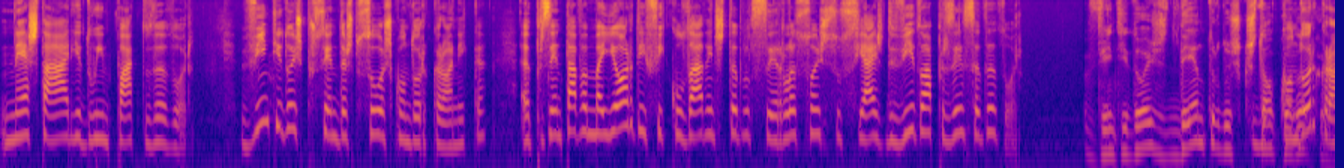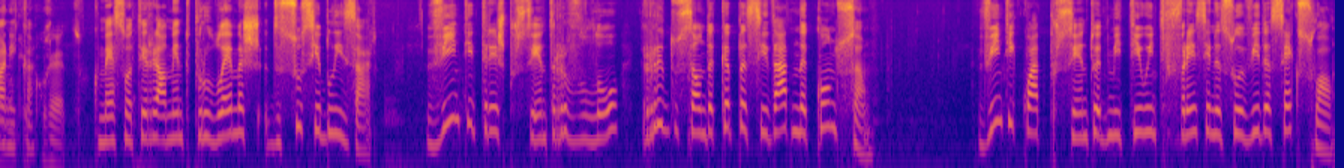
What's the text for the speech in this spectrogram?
nesta área do impacto da dor. 22% das pessoas com dor crónica apresentava maior dificuldade em estabelecer relações sociais devido à presença da dor. 22 dentro dos que estão Do, com, com, dor, dor crónica. crónica. Correto. Começam a ter realmente problemas de sociabilizar. 23% revelou redução da capacidade na condução. 24% admitiu interferência na sua vida sexual.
